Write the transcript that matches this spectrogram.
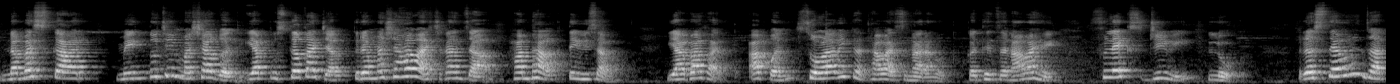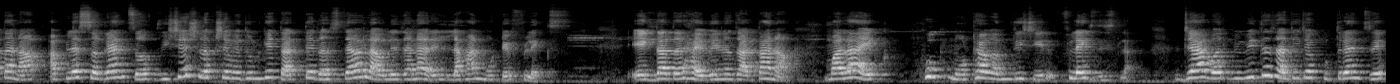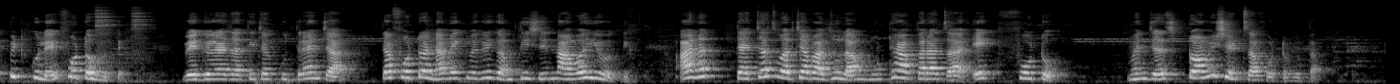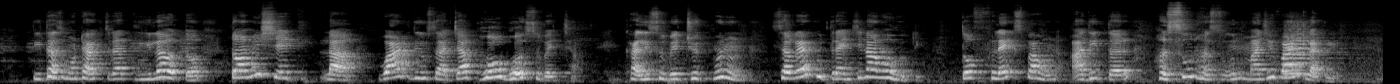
नमस्कार मेंदूची मशागत या पुस्तकाच्या क्रमशः वाचनाचा हा भाग तेविसावा. या भागात आपण सोळावी कथा वाचणार आहोत. कथेचं नाव आहे फ्लेक्स जीवी लोक. रस्त्यावरून जाताना आपल्या सगळ्यांचं विशेष लक्ष वेधून घेतात ते रस्त्यावर लावले जाणारे लहान मोठे फ्लेक्स. एकदा तर हायवेनं जाताना मला एक खूप मोठा गमतीशीर फ्लेक्स दिसला ज्यावर विविध जातीच्या कुत्र्यांचे पिटकुले फोटो होते. वेगवेगळ्या जातीच्या कुत्र्यांच्या त्या फोटोंना वेगवेगळी गमतीशीर नावंही होती. आणि त्याच्याच वरच्या बाजूला मोठ्या आकाराचा एक फोटो म्हणजेच टॉमी शेटचा फोटो होता. तिथंच मोठ्या अक्षरात लिहिलं होतं टॉमी शेटला वाढदिवसाच्या भो भो शुभेच्छा. खाली शुभेच्छुक म्हणून सगळ्या कुत्र्यांची नावं होती. तो फ्लेक्स पाहून आधी तर हसून हसून माझी वाट लागली.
